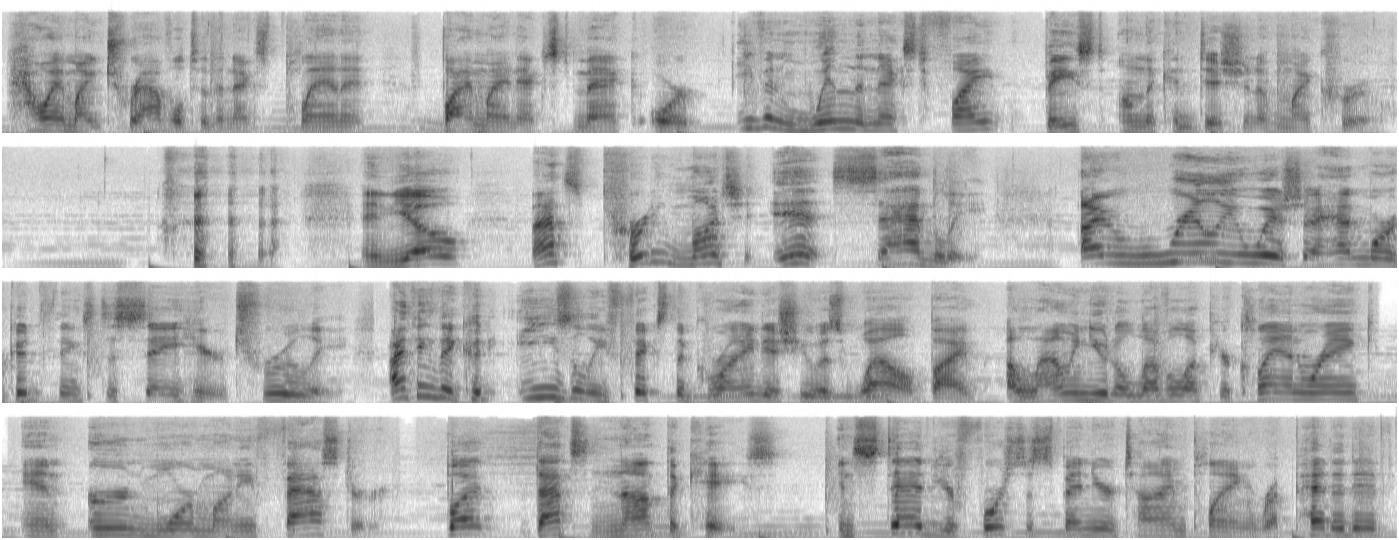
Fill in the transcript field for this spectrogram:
how I might travel to the next planet, buy my next mech, or even win the next fight based on the condition of my crew. and yo, that's pretty much it, sadly. I really wish I had more good things to say here, truly. I think they could easily fix the grind issue as well by allowing you to level up your clan rank and earn more money faster. But that's not the case. Instead, you're forced to spend your time playing repetitive,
